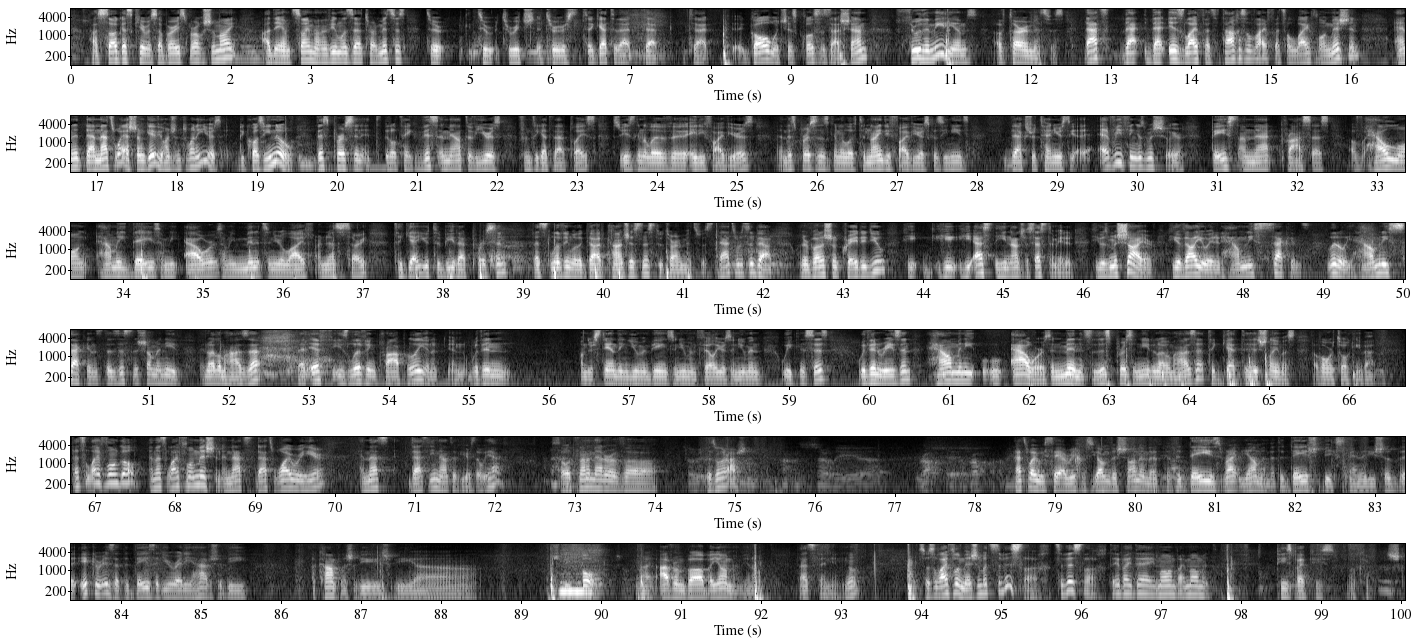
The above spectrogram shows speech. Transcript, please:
To to to reach to to get to that that that goal which is closest to Hashem through the mediums of Torah mitzvahs. That's that that is life. That's a tachlis of life. That's a lifelong mission. And, and that's why Hashem gave you 120 years, because He knew this person, it, will take this amount of years for him to get to that place. So he's going to live uh, 85 years, and this person is going to live to 95 years because he needs the extra 10 years to get. Everything is Mashur based on that process of how long, how many days, how many hours, how many minutes in your life are necessary to get you to be that person that's living with a God consciousness through Torah mitzvahs. That's what it's about. When Rabban Hashem created you, he, he, he, est- he not just estimated, he was Messiah. He evaluated how many seconds, literally, how many seconds does this neshama need in Olam Hazeh that if he's living properly and, and within understanding human beings and human failures and human weaknesses, within reason, how many hours and minutes does this person need in Olam Hazeh to get to his shlemus of what we're talking about? That's a lifelong goal, and that's a lifelong mission, and that's, that's why we're here, and that's, that's the amount of years that we have. So it's not a matter of, uh, there's no other option. That's why we say Arichas Yom Vishanim that, that the days, right, Yom, that the days should be expanded. You should. The ikr is that the days that you already have should be accomplished. Should be should be uh, should be full. Right? Avram ba bayomim, you know. That's the Indian. No? So it's a lifelong mission, but it's a bislach. It's a bislach. Day by day, moment by moment. Piece by piece. Okay.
